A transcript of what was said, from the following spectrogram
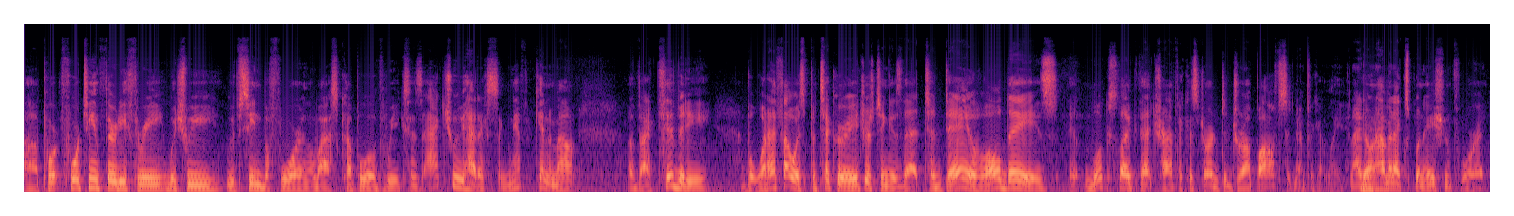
Uh, port 1433, which we, we've seen before in the last couple of weeks, has actually had a significant amount of activity. But what I thought was particularly interesting is that today, of all days, it looks like that traffic has started to drop off significantly. And I don't have an explanation for it.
